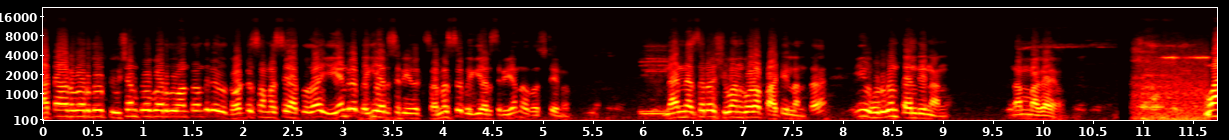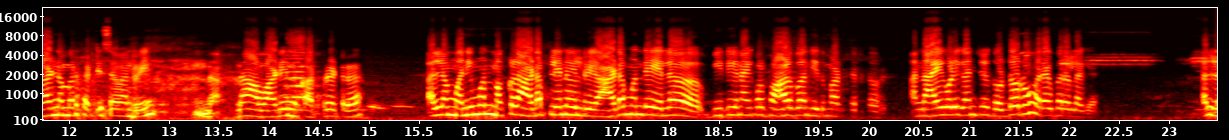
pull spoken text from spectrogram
ಆಟ ಆಡಬಾರ್ದು ಟ್ಯೂಷನ್ ಹೋಗ್ಬಾರ್ದು ಅಂತಂದ್ರೆ ಇದು ದೊಡ್ಡ ಸಮಸ್ಯೆ ಆಗ್ತದ. ಏನ್ರ ಬಗೆಹರಿಸ್ರಿ ಇದಕ್ಕೆ ಸಮಸ್ಯೆ ಬಗೆಹರಿಸ್ರಿ ಅನ್ನೋದು ಅಷ್ಟೇನು ನನ್ನ ಹೆಸರು ಶಿವನಗೌಡ ಪಾಟೀಲ್ ಅಂತ. ಈ ಹುಡುಗನ್ ತಂದಿ ನಾನು ನಮ್ಮ ಮಗ ವಾರ್ಡ್ ನಂಬರ್ ತರ್ಟಿ ಸೆವೆನ್ ರೀ. ನಾ- ವಾರ್ಡಿನ ಕಾರ್ಪೊರೇಟರ್ ಅಲ್ಲಿ ನಮ್ಮ ಮನಿ ಮುಂದ್ ಮಕ್ಳು ಆಡಪ್ಲೇನು ಇಲ್ರಿ. ಆಡ ಮುಂದೆ ಎಲ್ಲ ಬೀದಿ ನಾಯಿಗಳು ಭಾಳ ಬಂದ್ ಇದ್ ಮಾಡ್ತಿರ್ತಾವ್ರಿ. ಆ ನಾಯಿಗಳಿಗೆ ಅಂಜು ಹೊರಗೆ ಬರಲ್ಲಾಗ್ಯಾರ. ಅಲ್ಲ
